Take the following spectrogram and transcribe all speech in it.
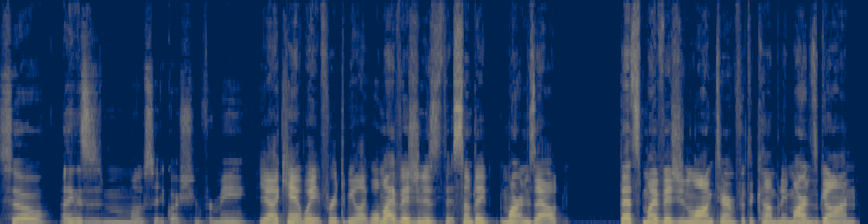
So I think this is mostly a question for me. Yeah, I can't wait for it to be like, well, my vision is that someday Martin's out. That's my vision long term for the company. Martin's gone,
